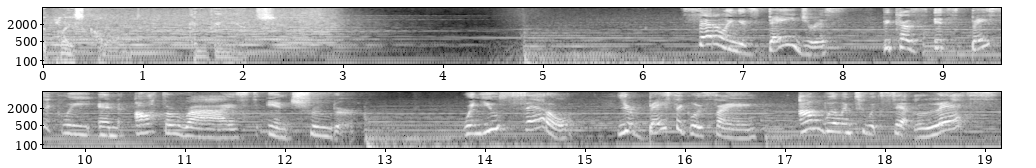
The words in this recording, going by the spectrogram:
The place called convenience. Settling is dangerous because it's basically an authorized intruder. When you settle, you're basically saying, I'm willing to accept less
